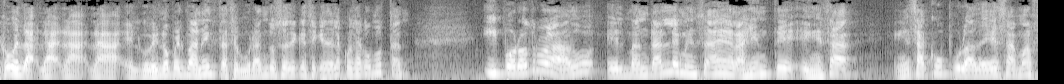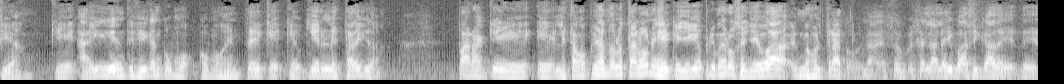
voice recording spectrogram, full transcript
quo, la, la, el gobierno permanente, asegurándose de que se queden las cosas como están. Y por otro lado, el mandarle mensajes a la gente en esa en esa cúpula de esa mafia, que ahí identifican como, como gente que, que quiere la estadía, para que eh, le estamos pisando los talones y el que llegue primero se lleva el mejor trato. Eso, esa es la ley básica de, de,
